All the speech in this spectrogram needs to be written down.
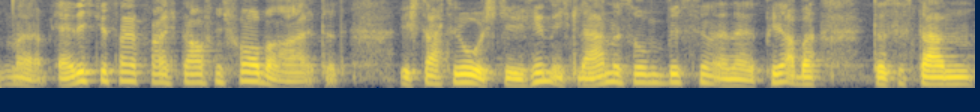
naja, ehrlich gesagt war ich darauf nicht vorbereitet. Ich dachte, jo, ich gehe hin, ich lerne so ein bisschen NLP, aber dass es dann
